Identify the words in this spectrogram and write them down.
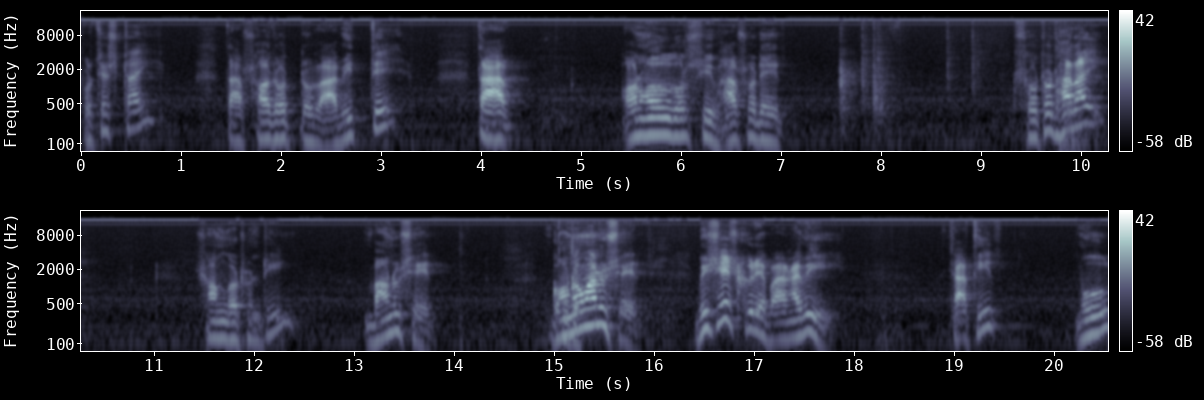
প্রচেষ্টায়, তার সযত্ন আবৃত্তে, তার অনলদর্শী ভাষণের স্রোতধারায় সংগঠনটি মানুষের, গণমানুষের, বিশেষ করে বাঙালি জাতির মূল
